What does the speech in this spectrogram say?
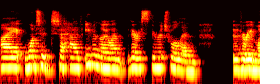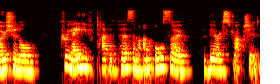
I wanted to have, even though I'm very spiritual and a very emotional, creative type of person, I'm also very structured.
